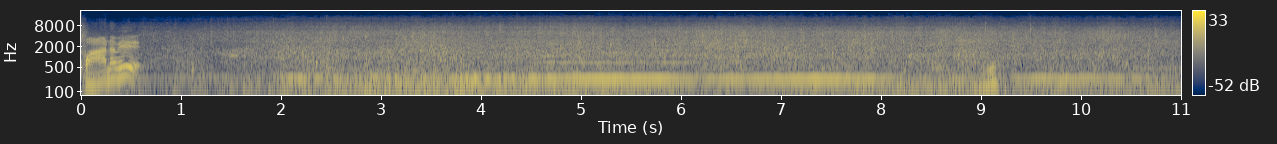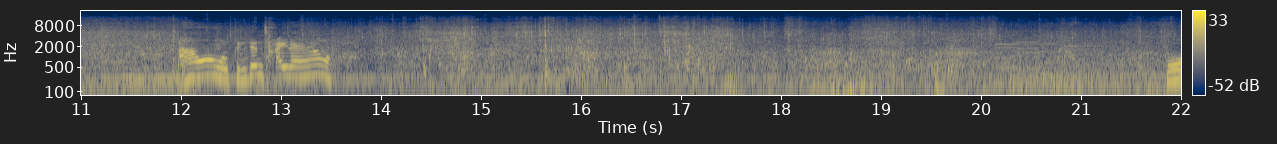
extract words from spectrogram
ขวานะพี่อ้โหเอาถึงเส้นชัยแล้ว โอ้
